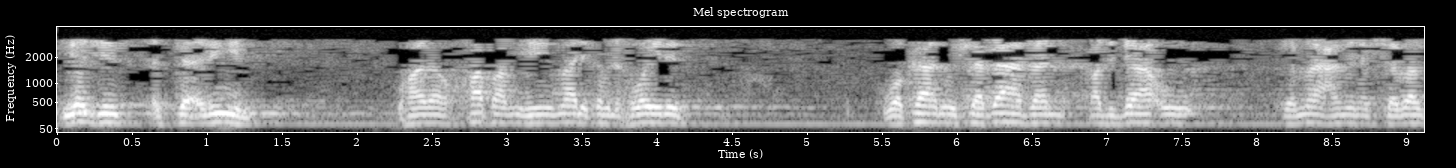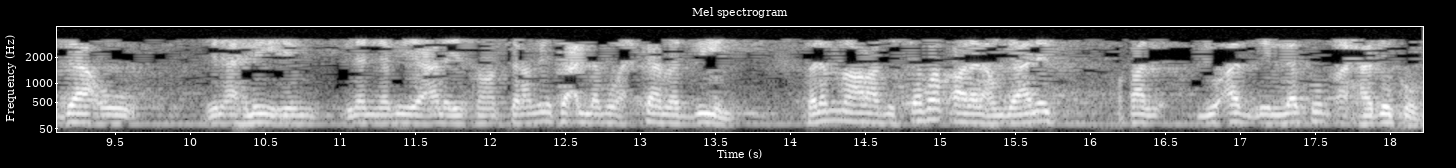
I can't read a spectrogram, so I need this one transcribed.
يجد التأذين. وهذا خطأ به مالك بن حويرث. وكانوا شبابا قد جاءوا جماعة من الشباب جاءوا من أهليهم إلى النبي عليه الصلاة والسلام ليتعلموا أحكام الدين. فلما أرادوا السفر قال لهم ذلك وقال يؤذن لكم أحدكم.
